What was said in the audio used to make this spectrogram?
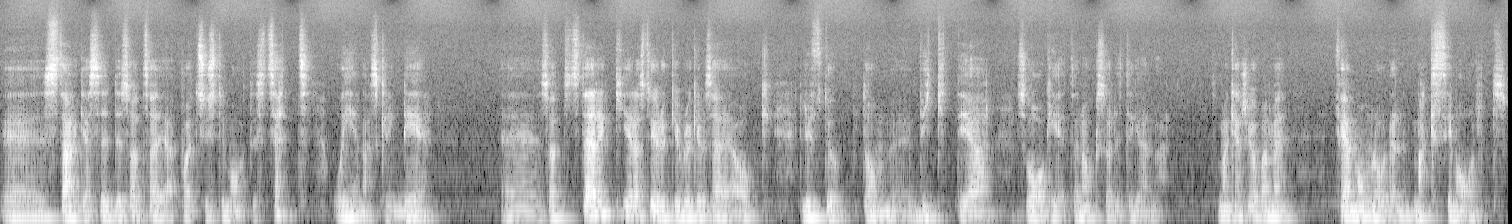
eh, starka sidor så att säga på ett systematiskt sätt och enas kring det. Eh, så att stärk era styrkor brukar vi säga och lyft upp de viktiga svagheterna också lite grann. Så man kanske jobbar med fem områden maximalt.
